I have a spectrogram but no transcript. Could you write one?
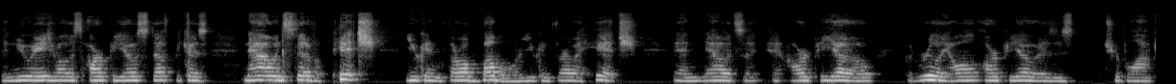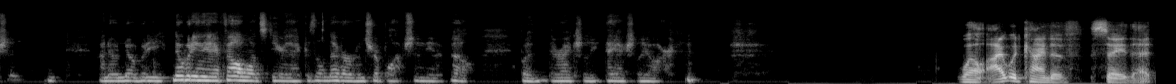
the new age of all this RPO stuff, because now instead of a pitch, you can throw a bubble or you can throw a hitch, and now it's a, an RPO. But really, all RPO is is triple option. I know nobody nobody in the NFL wants to hear that because they'll never run triple option in the NFL, but they're actually they actually are. well, I would kind of say that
